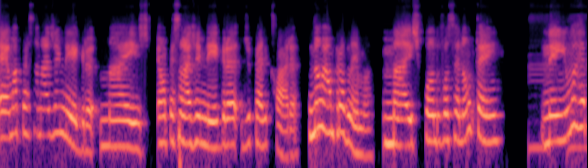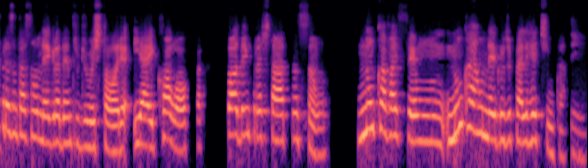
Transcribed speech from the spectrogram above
É uma personagem negra, mas é uma personagem negra de pele clara. Não é um problema, mas quando você não tem nenhuma representação negra dentro de uma história e aí coloca, podem prestar atenção. Nunca vai ser um, nunca é um negro de pele retinta. Sim.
